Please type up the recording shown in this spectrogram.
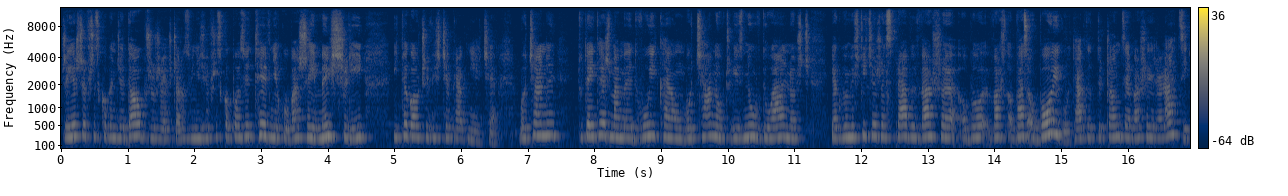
że jeszcze wszystko będzie dobrze, że jeszcze rozwinie się wszystko pozytywnie ku Waszej myśli i tego oczywiście pragniecie. Bociany, tutaj też mamy dwójkę bocianów, czyli znów dualność, jakby myślicie, że sprawy wasze, obo, was, was obojgu, tak, dotyczące Waszej relacji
